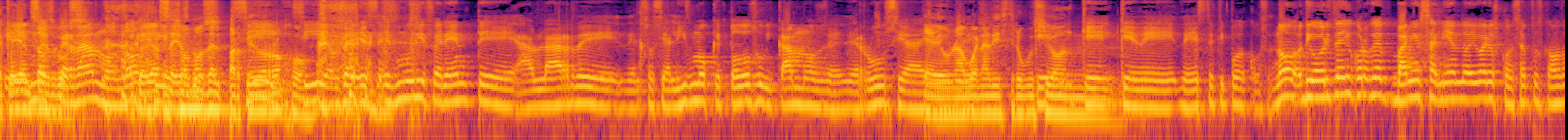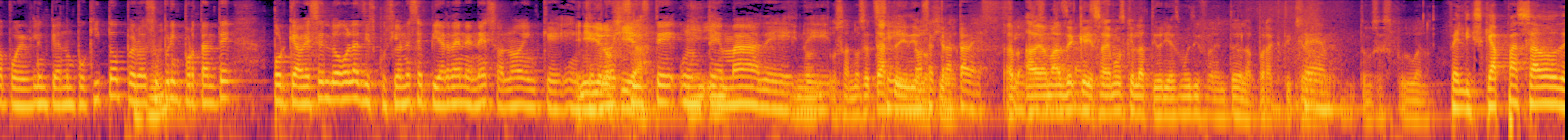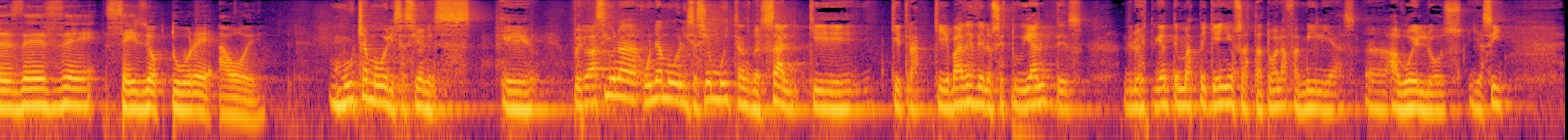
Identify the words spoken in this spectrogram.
eh, nos perdamos, ¿no? somos del Partido Rojo. Sí, o sea, es, muy diferente hablar de, del socialismo que todos ubicamos de, Rusia. Que de una buena distribución. Que, que, de, de, este tipo de cosas. No, digo, ahorita yo creo que van a ir saliendo, hay varios conceptos que vamos a poder ir limpiando un poquito, pero es súper importante porque a veces luego las discusiones se pierden en eso, ¿no? En que, en no existe un tema de, O sea, no se trata de ideología. No se trata de eso. Además de que sabemos que la teoría es muy diferente de la práctica. Entonces, pues bueno. Félix, ¿qué ha pasado desde ese 6 de octubre a hoy? Muchas movilizaciones. Eh, pero ha sido una, una movilización muy transversal que, que, que va desde los estudiantes de los estudiantes más pequeños hasta todas las familias, ah, abuelos y así.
